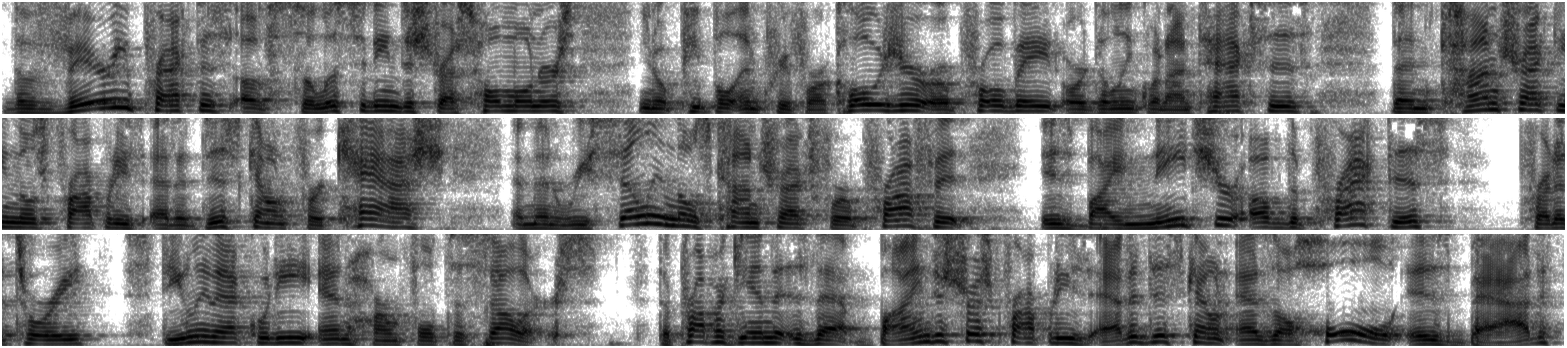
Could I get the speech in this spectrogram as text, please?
The very practice of soliciting distressed homeowners, you know, people in pre-foreclosure or probate or delinquent on taxes, then contracting those properties at a discount for cash and then reselling those contracts for a profit is by nature of the practice predatory, stealing equity, and harmful to sellers. The propaganda is that buying distressed properties at a discount as a whole is bad,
